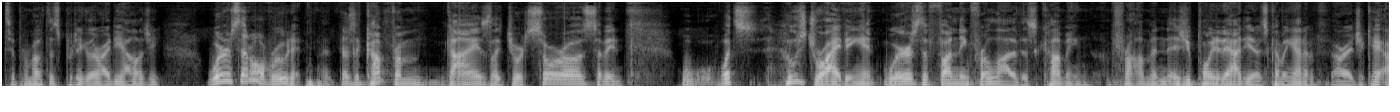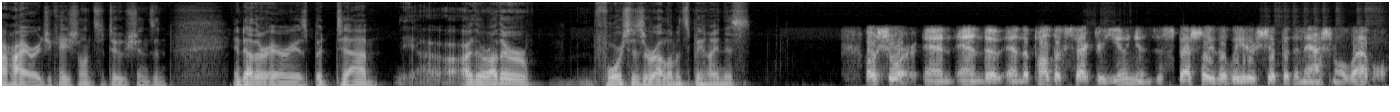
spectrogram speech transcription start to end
to promote this particular ideology. Where is that all rooted? Does it come from guys like George Soros? I mean, what's who's driving it? Where's the funding for a lot of this coming from? And as you pointed out, you know, it's coming out of our educate our higher educational institutions and and other areas. But um, are there other forces or elements behind this? Oh, sure, and and the and the public sector unions, especially the leadership at the national level,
